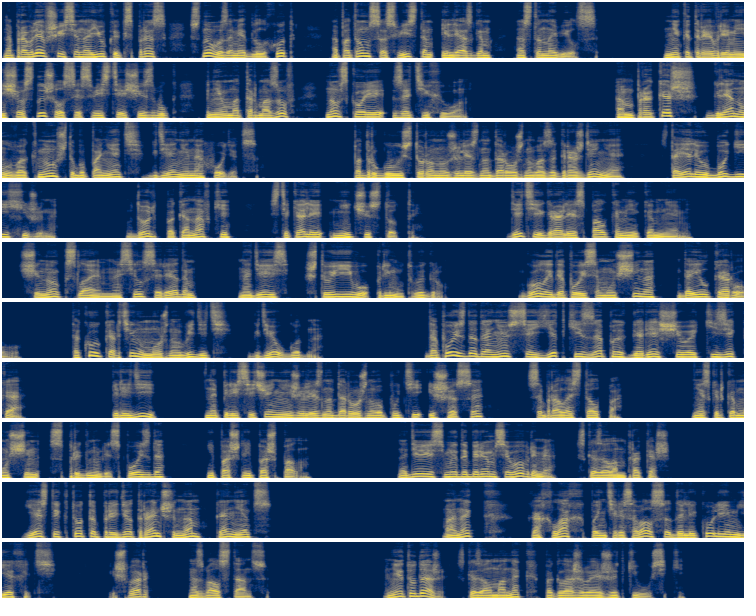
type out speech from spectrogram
Направлявшийся на юг экспресс снова замедлил ход, а потом со свистом и лязгом остановился. Некоторое время еще слышался свистящий звук пневмотормозов, но вскоре затих и он. Ампракаш глянул в окно, чтобы понять, где они находятся. По другую сторону железнодорожного заграждения стояли убогие хижины. Вдоль по канавке стекали нечистоты. Дети играли с палками и камнями. Щенок с лаем носился рядом, надеясь, что и его примут в игру. Голый до пояса мужчина доил корову. Такую картину можно увидеть где угодно. До поезда донесся едкий запах горящего кизяка. Впереди, на пересечении железнодорожного пути и шоссе, собралась толпа. Несколько мужчин спрыгнули с поезда и пошли по шпалам. «Надеюсь, мы доберемся вовремя», — сказал Ампрокаш. Если кто-то придет раньше, нам конец». Манек Кахлах поинтересовался, далеко ли им ехать, и Швар назвал станцию. «Мне туда же», — сказал Манек, поглаживая жидкие усики.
